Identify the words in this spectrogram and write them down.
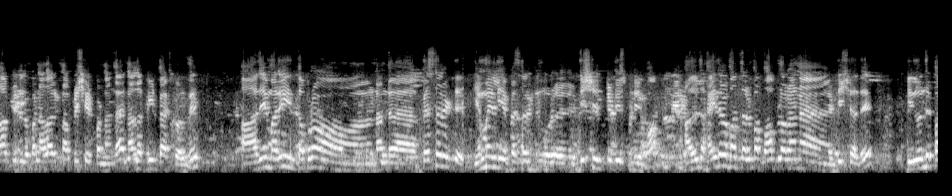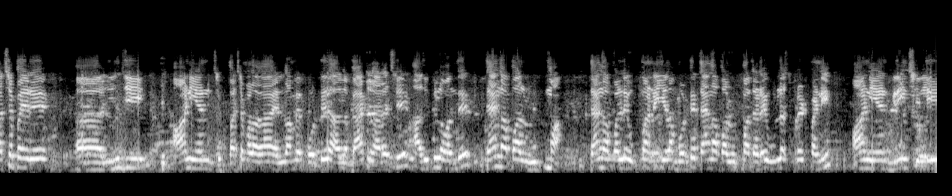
சாப்பிட்டு ரொம்ப நல்லா இருக்குன்னு அப்ரிஷியேட் பண்ணாங்க. நல்ல ஃபீட்பேக்ஸ் வருது. அதே மாதிரி இதுக்கப்புறம் நாங்க பெசரட் எம்எல்ஏ பெசரட்டுன்னு ஒரு டிஷ் இன்ட்ரடியூஸ் பண்ணியிருக்கோம் அது வந்து ஹைதராபாத்ல ரொம்ப பாப்புலரான டிஷ் அது. இது வந்து பச்சை பயிறு இஞ்சி ஆனியன் பச்சை மிளகாய் எல்லாமே போட்டு அதில் பேட்டர் அரைச்சு அதுக்குள்ள வந்து தேங்காய் பால் உப்புமா. தேங்காய் பால்லே உப்புமா நெய்யெல்லாம் போட்டு தேங்காய் பால் உப்புமா தடவை உள்ள ஸ்ப்ரெட் பண்ணி ஆனியன் கிரீன் சில்லி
